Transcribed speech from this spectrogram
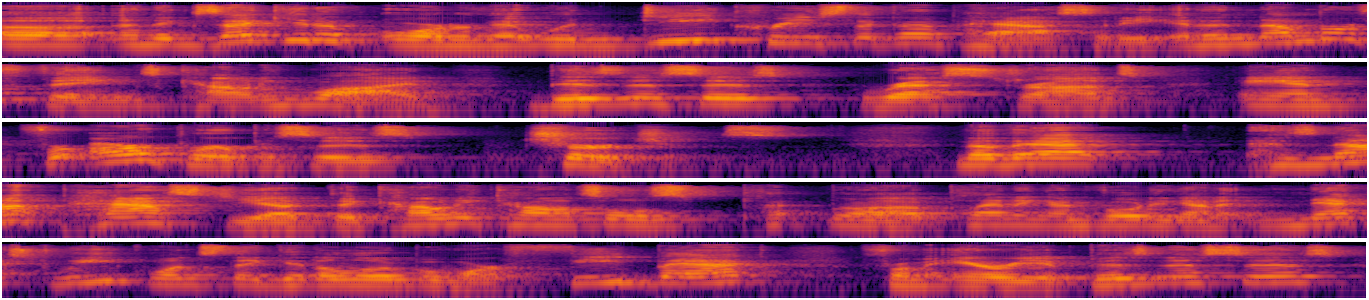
uh, an executive order that would decrease the capacity in a number of things countywide businesses, restaurants, and for our purposes, churches. Now, that has not passed yet. The county council is uh, planning on voting on it next week once they get a little bit more feedback from area businesses.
